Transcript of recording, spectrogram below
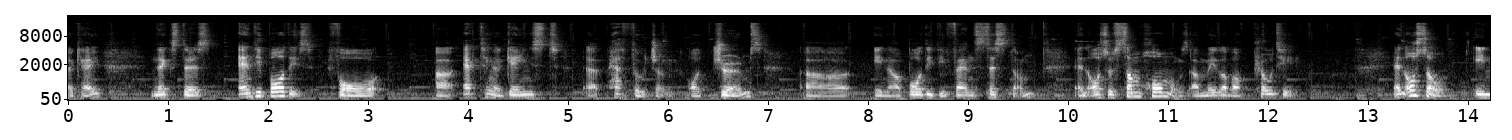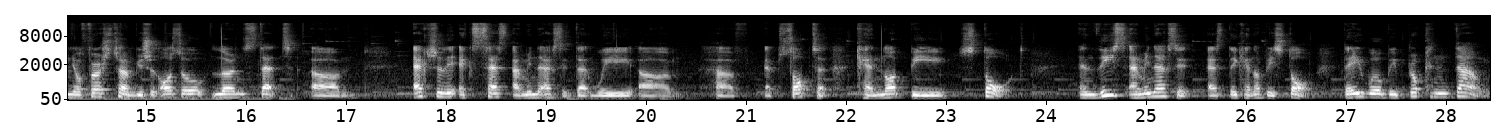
Okay, next is antibodies for uh, acting against uh, pathogen or germs uh, in our body defense system and also some hormones are made up of protein and also in your first term you should also learn that um, actually excess amino acid that we um, have absorbed cannot be stored and these amino acids as they cannot be stored they will be broken down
